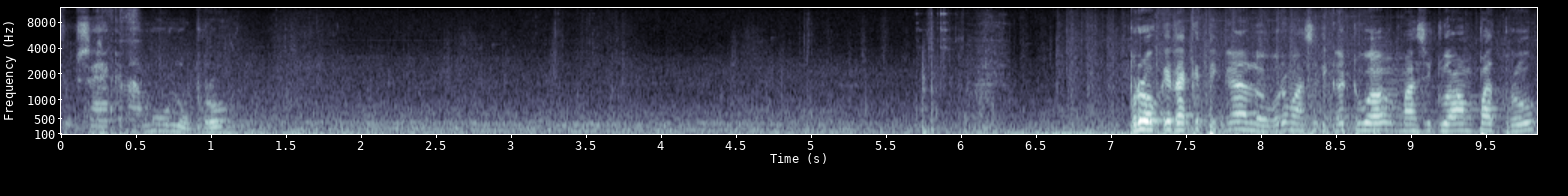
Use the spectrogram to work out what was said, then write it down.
Tuh saya kena mulu bro. Bro kita ketinggalan loh bro. Masih 32 masih 24 bro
